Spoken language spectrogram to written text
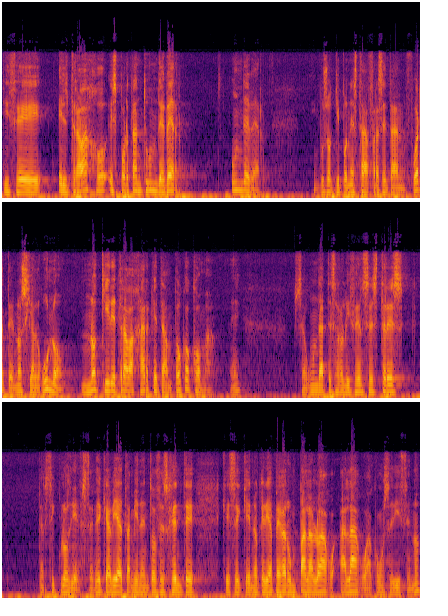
Dice, el trabajo es por tanto un deber, un deber. Incluso aquí pone esta frase tan fuerte, ¿no? Si alguno no quiere trabajar, que tampoco coma. ¿eh? Segunda Tesalonicenses 3, versículo 10. Se ve que había también entonces gente que, no quería pegar un palo al agua, como se dice, ¿no?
